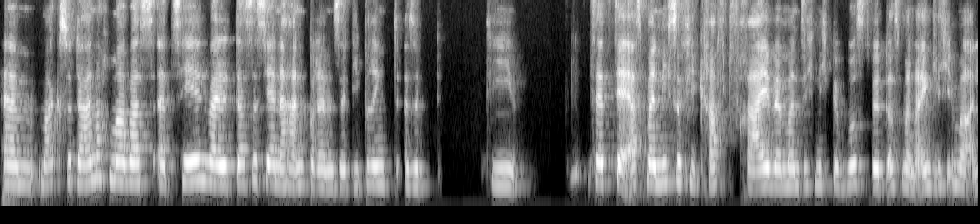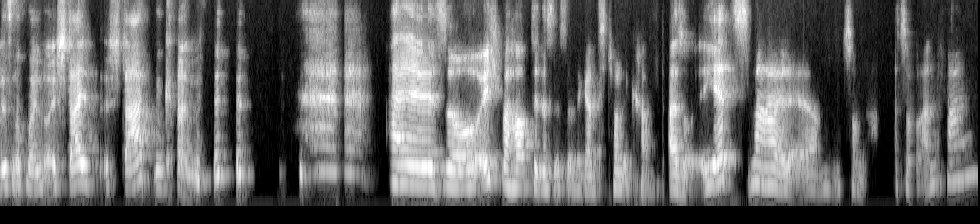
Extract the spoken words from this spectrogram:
Ähm, magst du da noch mal was erzählen? Weil das ist ja eine Handbremse, die bringt, also die setzt ja erstmal nicht so viel Kraft frei, wenn man sich nicht bewusst wird, dass man eigentlich immer alles nochmal neu starten kann. Also, ich behaupte, das ist eine ganz tolle Kraft. Also, jetzt mal ähm, zum zum Anfang.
